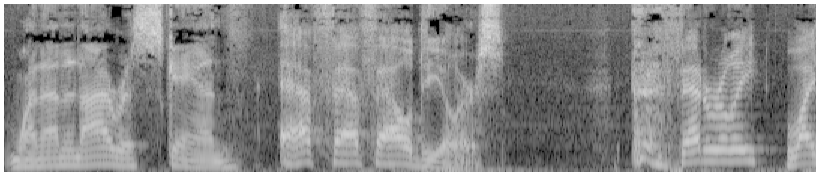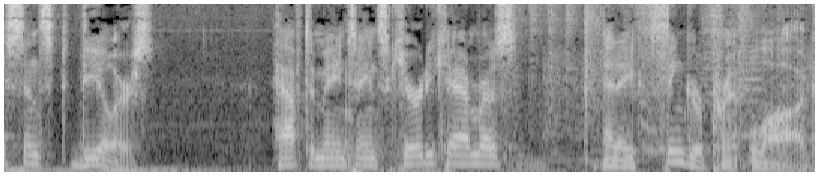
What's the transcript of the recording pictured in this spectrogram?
Why not an iris scan? FFL dealers, federally licensed dealers, have to maintain security cameras and a fingerprint log.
